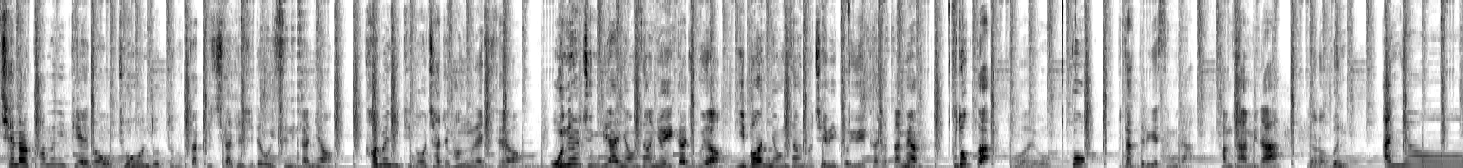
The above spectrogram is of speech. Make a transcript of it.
채널 커뮤니티에도 좋은 노트북과 PC가 게시되고 있으니까요. 커뮤니티도 자주 방문해 주세요. 오늘 준비한 영상 여기까지고요. 이번 영상도 재밌고 유익하셨다면 구독과 좋아요 꼭 부탁드리겠습니다. 감사합니다. 여러분 안녕.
